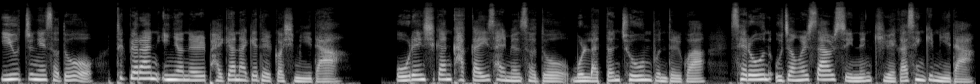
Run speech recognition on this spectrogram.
이웃 중에서도 특별한 인연을 발견하게 될 것입니다. 오랜 시간 가까이 살면서도 몰랐던 좋은 분들과 새로운 우정을 쌓을 수 있는 기회가 생깁니다.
